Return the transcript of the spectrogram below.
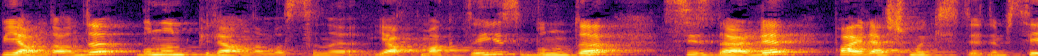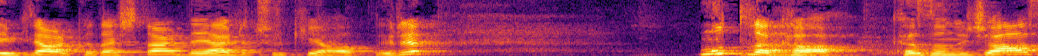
Bir yandan da bunun planlamasını yapmaktayız. Bunu da sizlerle paylaşmak istedim. Sevgili arkadaşlar, değerli Türkiye halkları, mutlaka kazanacağız.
